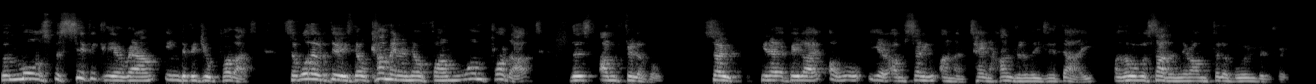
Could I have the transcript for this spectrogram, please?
but more specifically around individual products. So what they'll do is they'll come in and they'll find one product that's unfillable. So, you know, it'd be like, oh, well, you know, I'm selling, I don't know, 10, 100 of these a day, and all of a sudden they're unfillable inventory.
